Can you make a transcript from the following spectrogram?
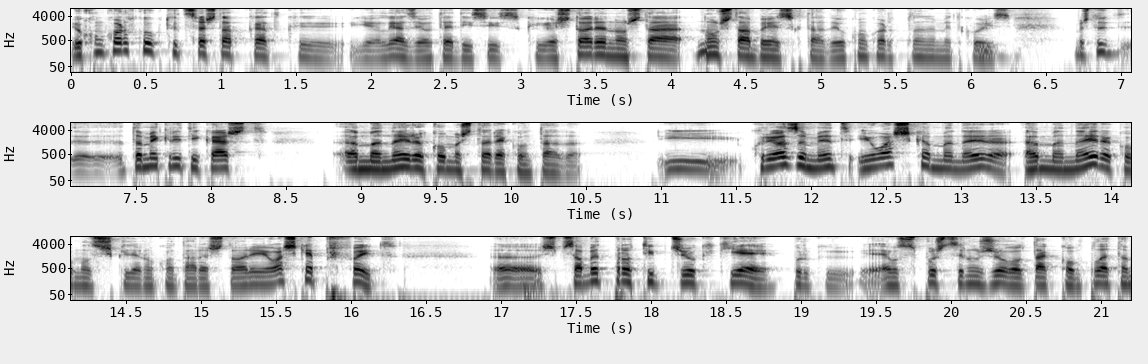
Eu concordo com o que tu disseste há bocado, que, e aliás eu até disse isso, que a história não está, não está bem executada. Eu concordo plenamente com isso. Mas tu uh, também criticaste a maneira como a história é contada. E curiosamente, eu acho que a maneira, a maneira como eles escolheram contar a história, eu acho que é perfeito. Uh, especialmente para o tipo de jogo que é, porque é suposto ser um jogo onde está completa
